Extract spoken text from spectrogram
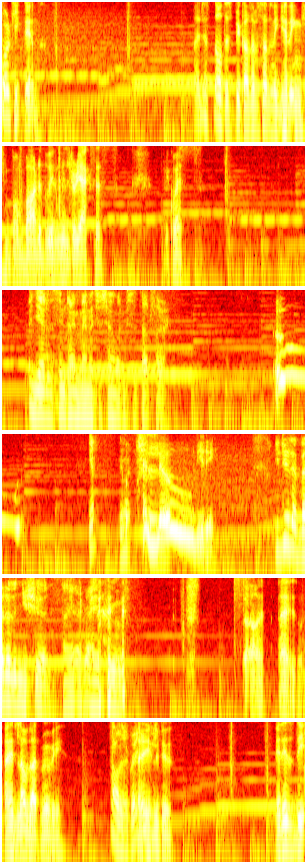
War kicked in. I just noticed because I'm suddenly getting bombarded with military access requests. And yet at the same time manage to sound like Mrs. Doubtfire. Oh, Yep, pretty much. hello, dearie. You do that better than you should. I, I, I approve. Uh, I I love that movie. oh, it was a great I movie. really do. It is the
